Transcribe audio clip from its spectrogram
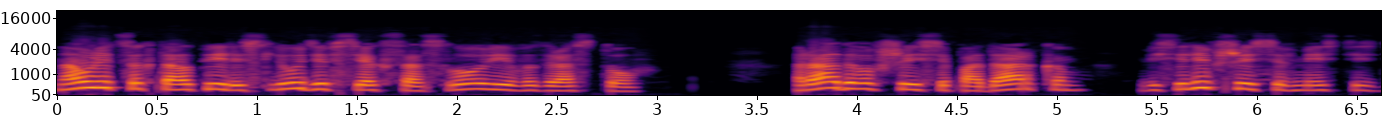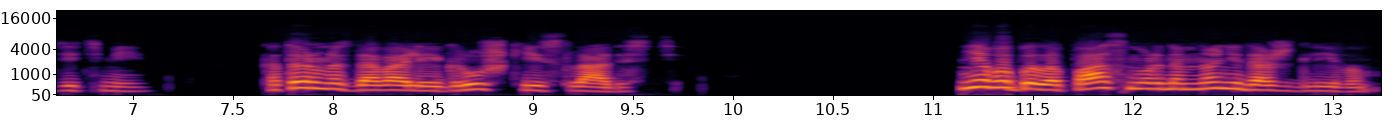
На улицах толпились люди всех сословий и возрастов, радовавшиеся подаркам, веселившиеся вместе с детьми, которым раздавали игрушки и сладости. Небо было пасмурным, но не дождливым.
